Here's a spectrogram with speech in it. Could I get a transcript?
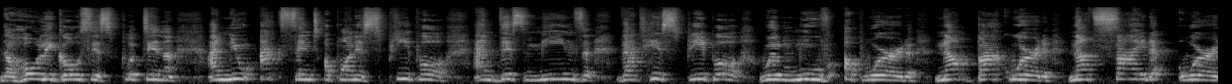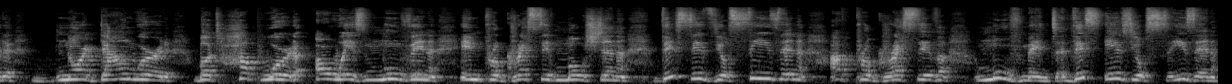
The Holy Ghost is putting a, new accent upon his people, and this means that his people will move upward, not backward, not sideward, nor downward, but upward, always moving in progressive motion. This is your season of progressive movement. This is your season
